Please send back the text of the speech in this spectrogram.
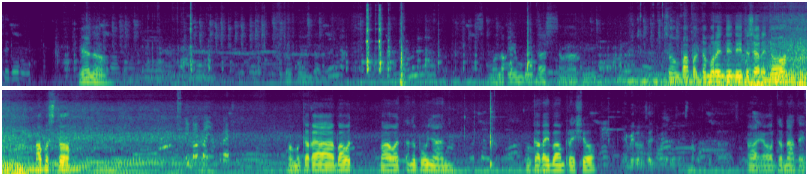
siguro. Yan oh. So, malaki yung butas ng ating. So, ang papalitan mo rin din dito sir ito. Tapos to. Iba pa yung presyo. Oh, magkaka bawat bawat ano po niyan. Magkakaiba ang presyo. Eh, meron na sa inyo kayo dun sa stock. Ah, so, Ah, i-order natin.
